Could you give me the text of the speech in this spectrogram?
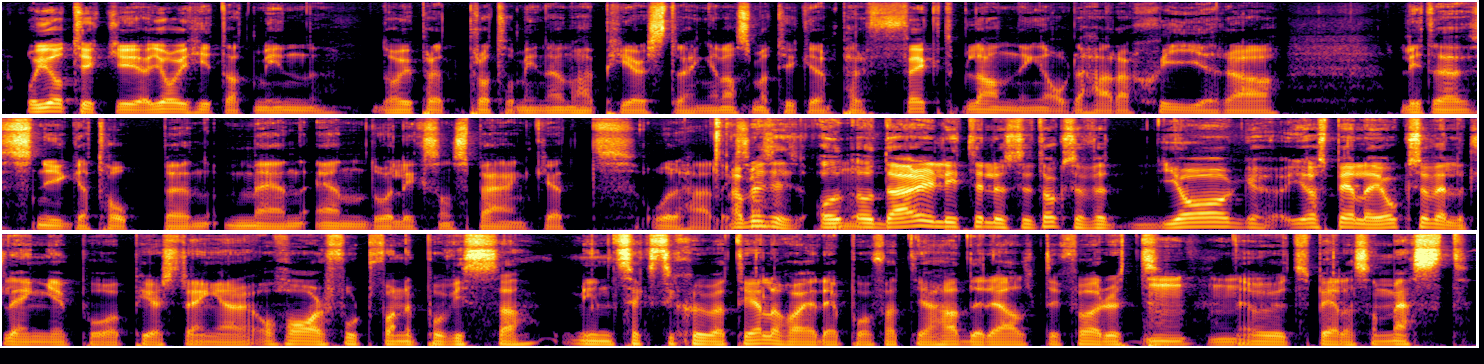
Och jag tycker, jag har ju hittat min, du har ju prat- pratat om innan, de här Pierce-strängarna som jag tycker är en perfekt blandning av det här skira, lite snygga toppen, men ändå liksom spanket och det här liksom. Ja, precis. Och, Mm. och där är det lite lustigt också, för jag, jag spelar ju också väldigt länge på P-strängar och har fortfarande på vissa. Min 67 tele har jag det på för att jag hade det alltid förut Mm, när jag mm, var ute och spelade som mest.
